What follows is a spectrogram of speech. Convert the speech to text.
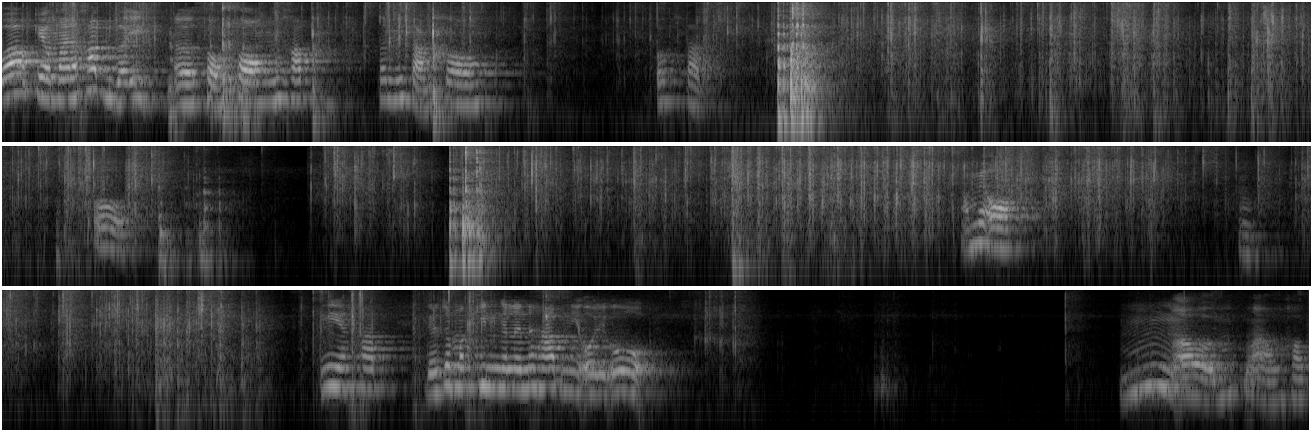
ว้าวแกะมาแล้วครับเหลืออีกเออสองซองนะครับต้องมีสามซองโอ้ตัด โอ้เอาไม่ออกอนี่ครับ เดี๋ยวจะมากินกันเลยนะครับ นี่โอริโออืมเอาเอาครับ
